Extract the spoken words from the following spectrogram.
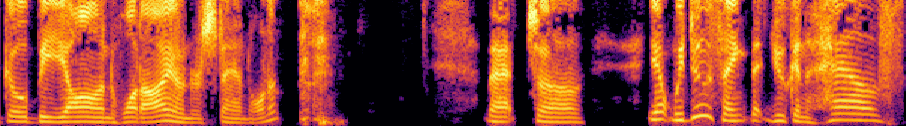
go beyond what I understand on it. that uh, yeah, we do think that you can have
